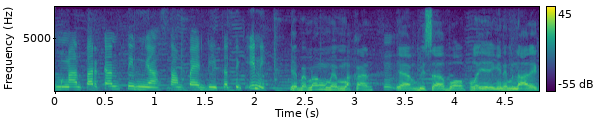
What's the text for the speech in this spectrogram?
mengantarkan timnya sampai di titik ini? ya memang memang kan yang bisa ball playing ini menarik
